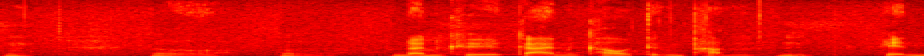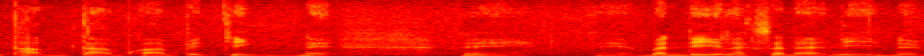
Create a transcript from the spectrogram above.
อืมเออเออนั่นคือการเข้าถึงธรรมเห็นธรรมตามความเป็นจริงเนี่ยนี่บันดีลักษณะนี้เนี่ย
